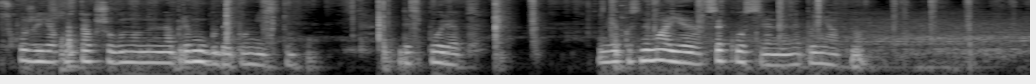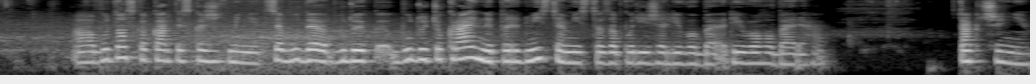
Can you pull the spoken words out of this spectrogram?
схоже якось так, що воно не напряму буде по місту. Десь поряд. Ну, Якось немає все косвяне, непонятно. А, будь ласка, карти, скажіть мені, це буде, буде, будуть окраїни передмістя міста Запоріжжя лівого берега? Так чи ні?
